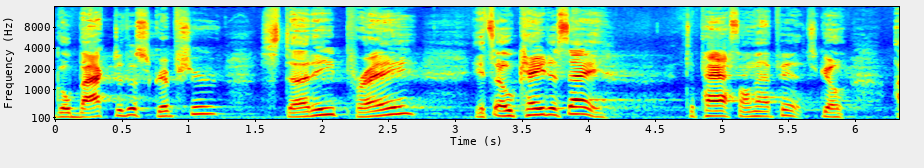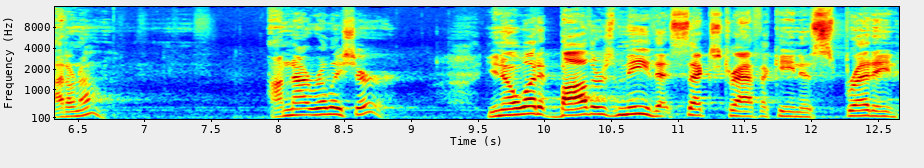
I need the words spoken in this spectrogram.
Go back to the scripture, study, pray. It's okay to say, to pass on that pitch. Go, I don't know. I'm not really sure. You know what? It bothers me that sex trafficking is spreading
